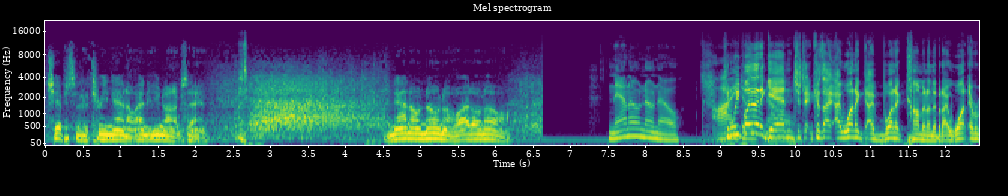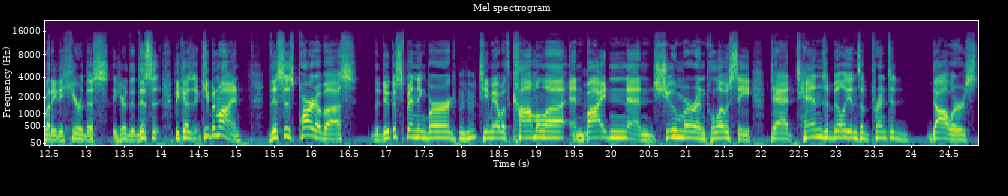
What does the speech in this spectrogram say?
chips that are three nano. And you know what I'm saying. nano, no, no, I don't know. Nano, no, no. Can we play that again? Know. Just because I want to, I want to comment on that, but I want everybody to hear this. Hear that this is because keep in mind this is part of us the Duke of Spendingburg mm-hmm. teaming up with Kamala and mm-hmm. Biden and Schumer and Pelosi to add tens of billions of printed dollars,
